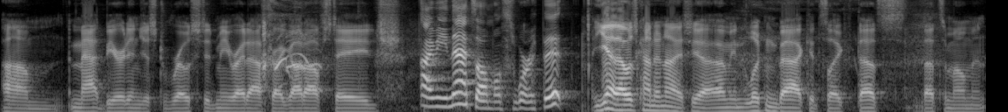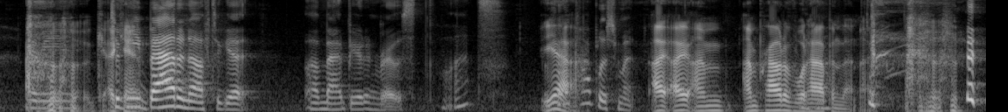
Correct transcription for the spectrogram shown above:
Um, Matt Bearden just roasted me right after I got off stage. I mean, that's almost worth it. Yeah, that was kind of nice. Yeah, I mean, looking back, it's like that's that's a moment. I mean, I to be bad enough to get a Matt Bearden roast. Well, that's Yeah, accomplishment. I, I I'm I'm proud of what happened that night.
